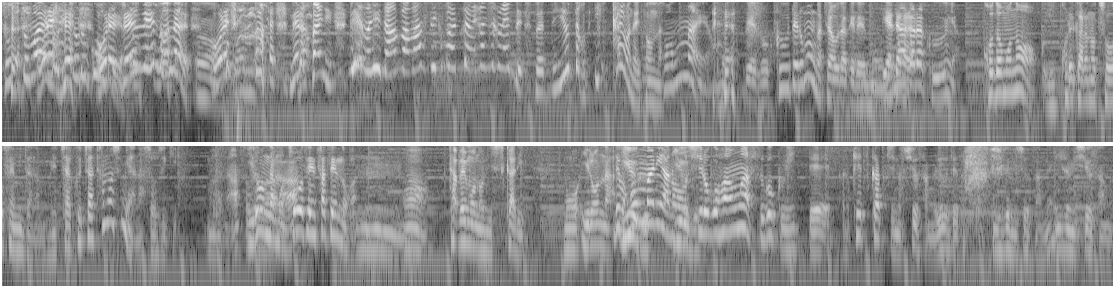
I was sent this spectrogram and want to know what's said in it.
ちょっと前のリトル構成俺俺全然そんな、うん。俺寝る前寝る前にディズニーとアンパンマンスティックパン食べさせてくれってそうやって言ったこと一回はないそんなそんなんやもう。でそう食うてるもんがちゃうだけでもういやだから食うんや子供のこれからの挑戦みたいなのめちゃくちゃ楽しみやな正直。もうまあなそれはいろんなもん挑戦させんのが、ううん。ん、食べ物にしっかりもういろんなでもほんまにあの白ご飯はすごくいいってケツカッチの周さんが言うてた。泉修さんね。泉周さん。が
